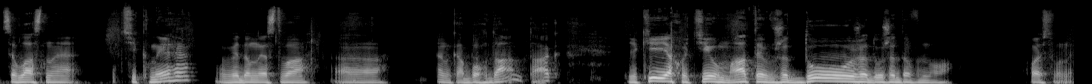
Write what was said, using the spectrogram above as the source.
це, власне, ті книги видавництва е, НК Богдан, так, які я хотів мати вже дуже-дуже давно. Ось вони.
